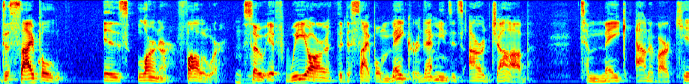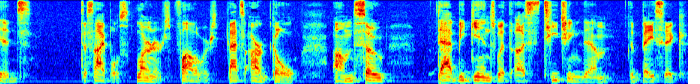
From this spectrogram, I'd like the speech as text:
disciple is learner, follower. Mm-hmm. So if we are the disciple maker, that means it's our job to make out of our kids disciples, learners, followers. That's our goal. Um, so that begins with us teaching them the basic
